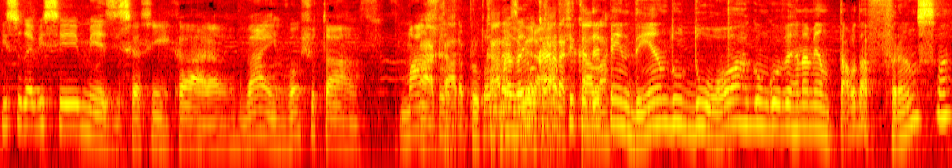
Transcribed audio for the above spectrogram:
Isso deve ser meses, assim, cara, vai, vamos chutar ah, cara, pro cara, mas aí o cara fica tá dependendo lá. do órgão governamental da França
